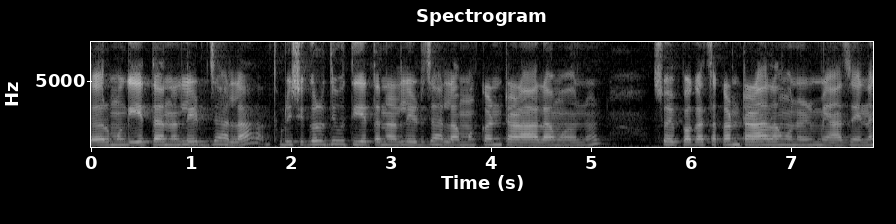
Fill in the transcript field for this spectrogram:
तर मग येताना लेट झाला थोडीशी गर्दी होती येताना लेट झाला मग कंटाळा आला म्हणून स्वयंपाकाचा कंटाळा आला म्हणून मी आज आहे ना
